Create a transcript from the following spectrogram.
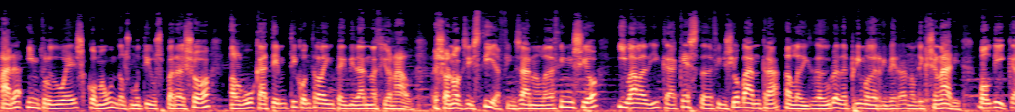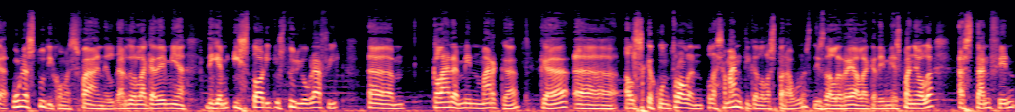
ara introdueix com a un dels motius per a això algú que atempti contra la integritat nacional. Això no existia fins ara en la definició i val a dir que aquesta definició va entrar en la dictadura de Primo de Rivera en el diccionari. Vol dir que un estudi com es fa en el Dardo de l'Acadèmia, diguem, històric, historiogràfic, eh, clarament marca que eh, els que controlen la semàntica de les paraules, des de la Real Acadèmia Espanyola, estan fent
